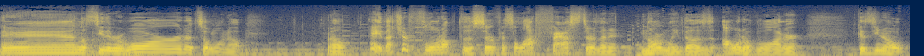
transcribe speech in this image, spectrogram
And let's see the reward. It's a 1-up. Well, hey, that should float up to the surface a lot faster than it normally does out of water. Because, you know,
